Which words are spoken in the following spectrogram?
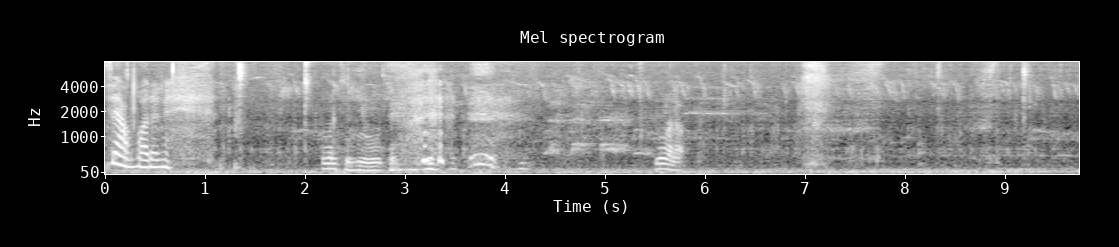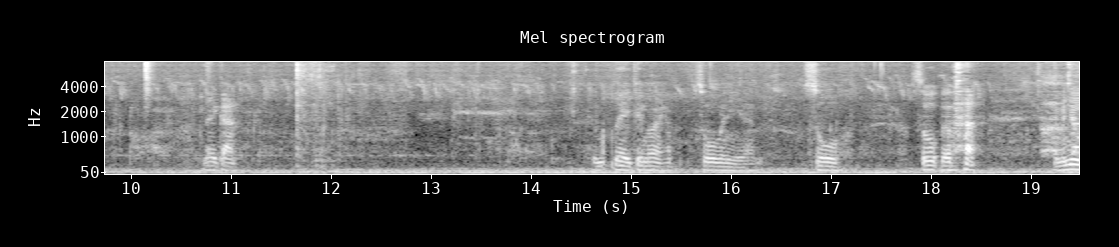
เสียบอเลยเนี่ยเพราะมันสิหิวเจ้นัวแล้ว รายการเปื่อยจังหน่อยครับ โซ่ไปนี่นะครับ โซ่โซ่แปลว่าให้มันอยู่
